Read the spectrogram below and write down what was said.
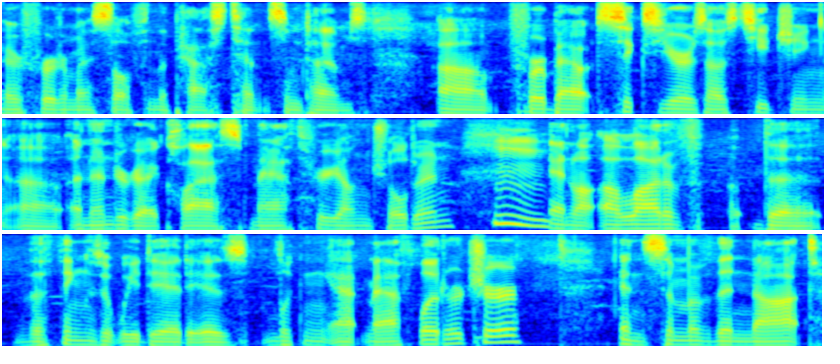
I refer to myself in the past tense sometimes. Um, for about six years, I was teaching uh, an undergrad class, math for young children, Mm. and a, a lot of the the things that we did is looking at math literature and some of the not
